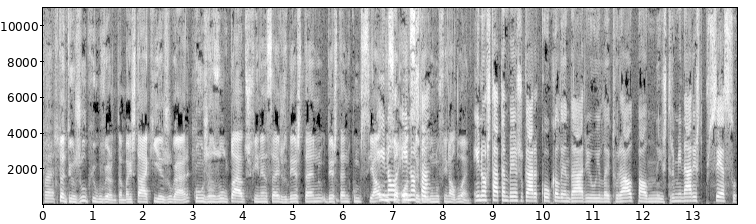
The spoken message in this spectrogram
Pois. Portanto, eu julgo que o Governo também está aqui a jogar com os resultados financeiros deste ano, deste ano comercial e, não, e só pode e sabê-lo no final do ano. E não está também a jogar com o calendário eleitoral, Paulo Muniz, terminar este processo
